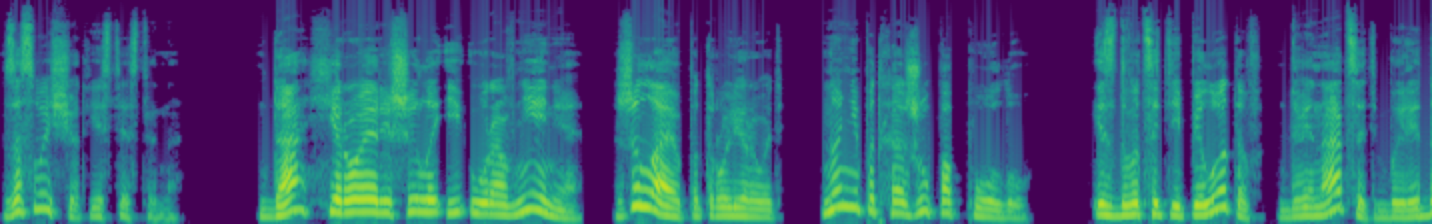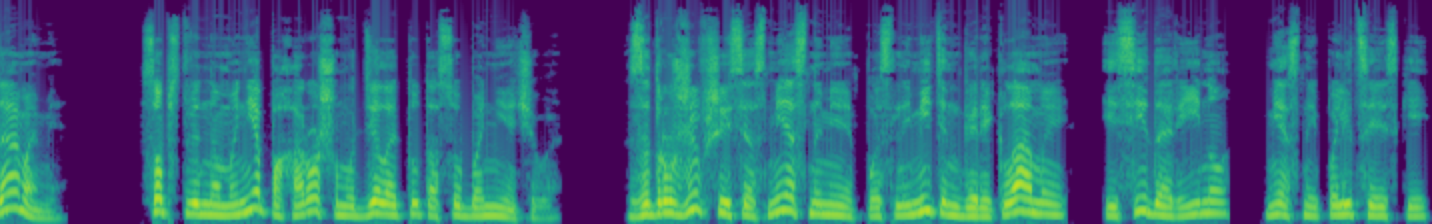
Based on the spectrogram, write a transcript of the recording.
За свой счет, естественно. Да, Хероя решила и уравнение, желаю патрулировать, но не подхожу по полу. Из 20 пилотов 12 были дамами. Собственно, мне по-хорошему делать тут особо нечего. Задружившийся с местными после митинга рекламы Исида Рино, местный полицейский,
